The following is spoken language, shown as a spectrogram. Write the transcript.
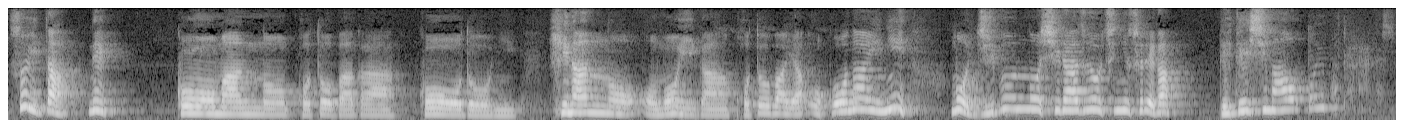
そういったね、傲慢の言葉が行動に、非難の思いが言葉や行いに、もう自分の知らずうちにそれが出てしまうということなんです。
